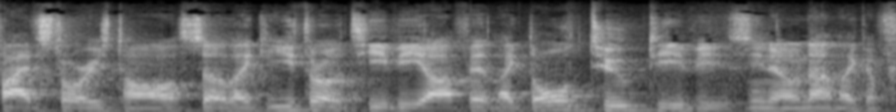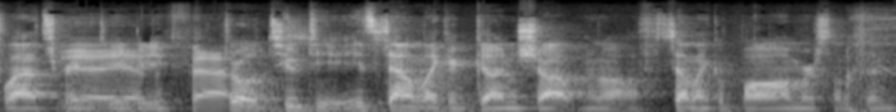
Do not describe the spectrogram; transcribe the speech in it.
five stories tall. So like you throw a TV off it, like the old tube TVs, you know, not like a flat screen Yeah, yeah, TV. fat throw a two TV. It sounded like a gunshot went off. It sounded like a bomb or something.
